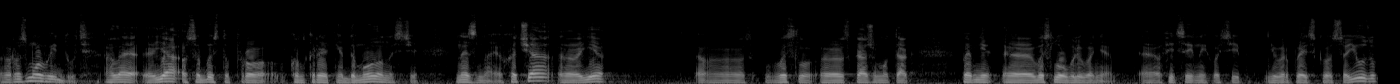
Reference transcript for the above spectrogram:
Розмови йдуть, але е, я особисто про конкретні домовленості не знаю. Хоча е, є е, скажімо так, певні висловлювання офіційних осіб Європейського Союзу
